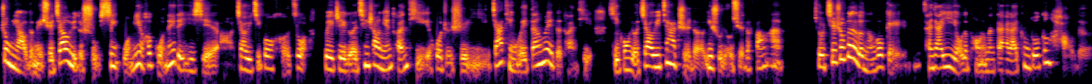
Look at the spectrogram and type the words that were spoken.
重要的美学教育的属性，我们也和国内的一些啊教育机构合作，为这个青少年团体或者是以家庭为单位的团体提供有教育价值的艺术留学的方案。就其实为了能够给参加艺游的朋友们带来更多更好的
